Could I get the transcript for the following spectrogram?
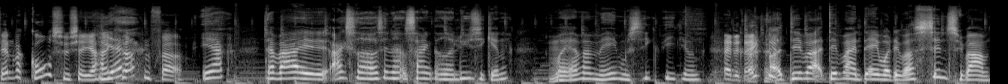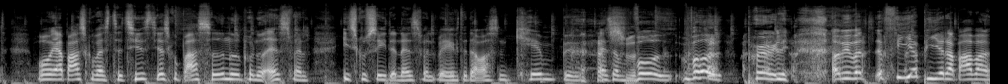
Den var god, synes jeg. Jeg har ikke Ja. hørt den før. Ja, der var... Øh, Axel havde også en her sang, der hedder Lys igen, mm. hvor jeg var med i musikvideoen. Er det rigtigt? Og det var, det var en dag, hvor det var sindssygt varmt, hvor jeg bare skulle være statist. Jeg skulle bare sidde nede på noget asfalt. I skulle se den asfalt bagefter. Der var sådan en kæmpe, altså våd, våd pøl. Og vi var fire piger, der bare var...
